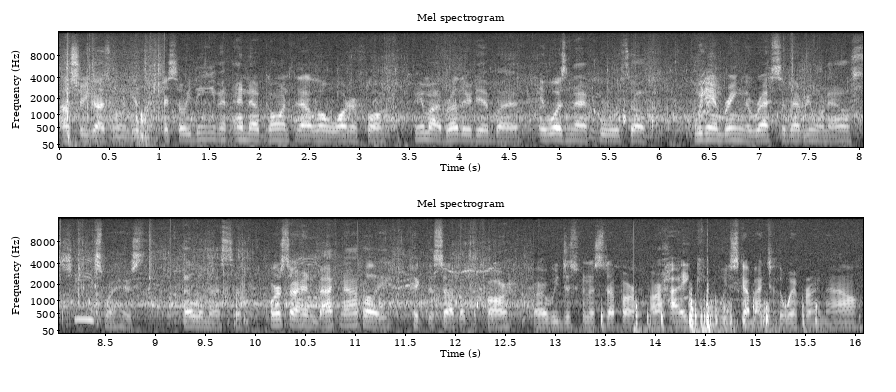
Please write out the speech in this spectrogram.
I'll show you guys when we get there. So we didn't even end up going to that little waterfall. Me and my brother did, but it wasn't that cool. So we didn't bring the rest of everyone else. Jeez, my hair's hella messed up. We're gonna start heading back now. Probably pick this up at the car. All right, we just finished up our, our hike. We just got back to the whip right now.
